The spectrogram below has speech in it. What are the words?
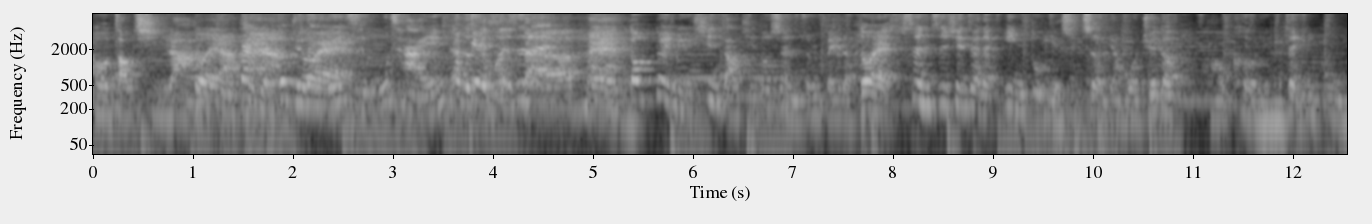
哦，早期啦，对啊古代人都觉得女子无才或者什么之类，嘿哎，都对女性早期都是很尊卑的。对。甚至现在的印度也是这样，我觉得好可怜，在印度，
